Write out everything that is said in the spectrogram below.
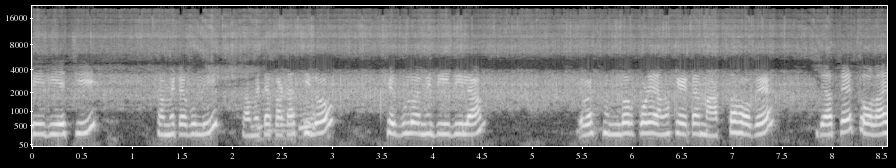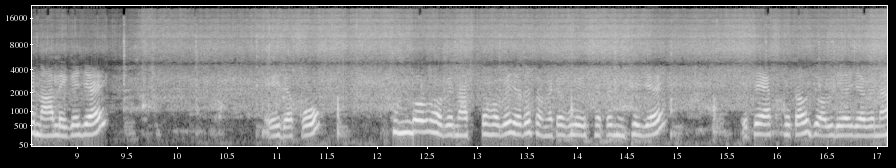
দিয়ে দিয়েছি, টমেটোগুলি, টমেটো কাটা ছিল, সেগুলো আমি দিয়ে দিলাম। এবার সুন্দর করে আমাকে এটা নাড়তে হবে যাতে তলায় না লেগে যায়। এই দেখো, সুন্দরভাবে নাড়তে হবে যাতে টমেটোগুলো এর সাথে মিশে যায়। এতে এক ফোঁটাও জল দেওয়া যাবে না।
